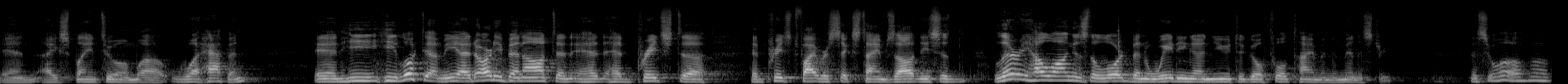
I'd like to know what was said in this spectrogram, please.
And I explained to him uh, what happened. And he, he looked at me. I'd already been out and had, had, preached, uh, had preached five or six times out. And he said, Larry, how long has the Lord been waiting on you to go full time in the ministry? I said, Well,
